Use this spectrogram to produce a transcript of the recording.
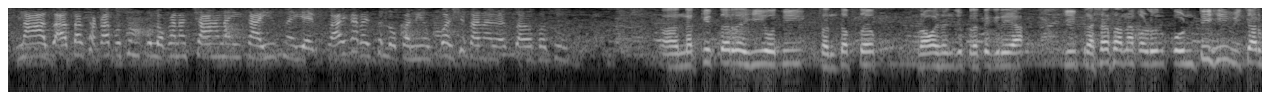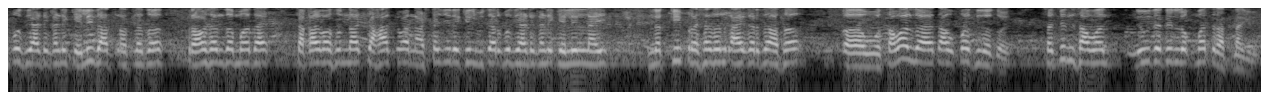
ना आज आता सकाळपासून लोकांना चहा नाही काहीच नाही आहे. काय करायचं लोकांनी? उपाशी बसून. अ, नक्की तर ही होती संतप्त प्रवाशांची प्रतिक्रिया की प्रशासनाकडून कोणतीही विचारपूस या ठिकाणी केली जात नसल्याचं प्रवाशांचं मत आहे. सकाळपासून ना चहा किंवा नाश्त्याची देखील विचारपूस या ठिकाणी केलेली नाही. नक्की प्रशासन काय करतं असं सवाल जो आहे आता उपस्थित होतोय. Sachin Sawant news eighteen Lokmat Ratnagiri.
